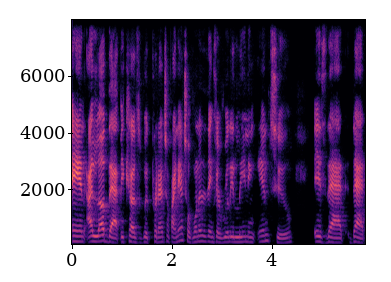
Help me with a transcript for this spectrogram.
And I love that because with Prudential Financial, one of the things they're really leaning into is that that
